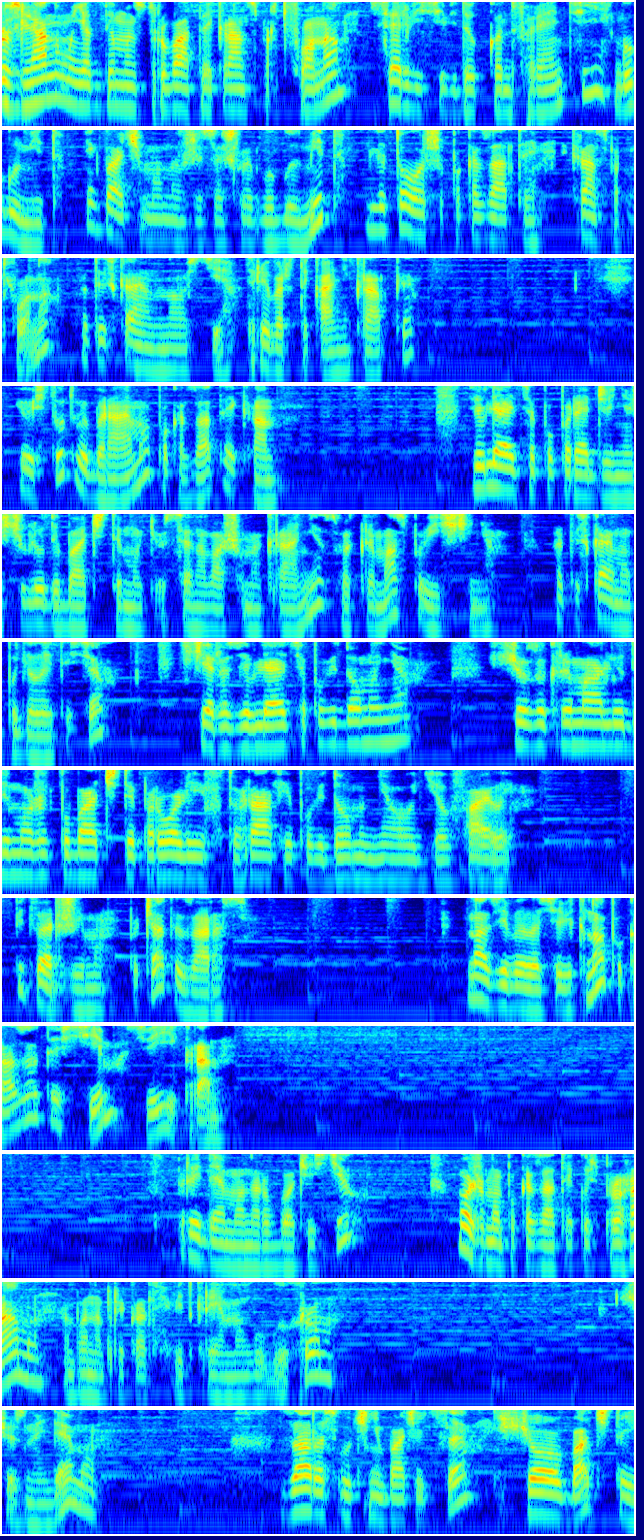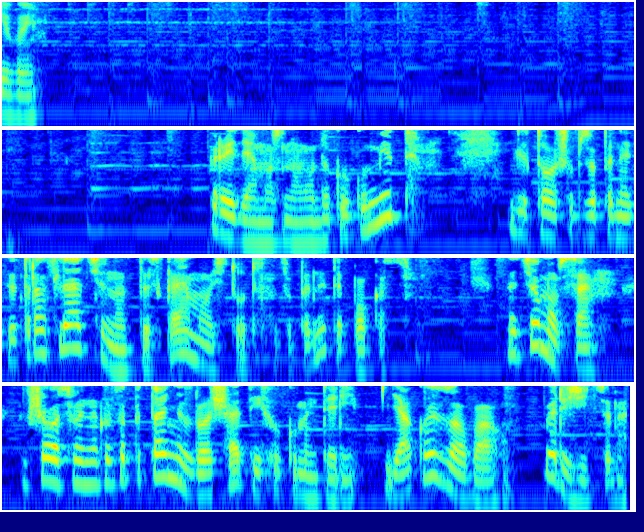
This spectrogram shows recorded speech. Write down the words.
Розглянемо, як демонструвати екран смартфона в сервісі відеоконференції Google Meet. Як бачимо, ми вже зайшли в Google Meet. Для того, щоб показати екран смартфона, натискаємо на ось ці три вертикальні крапки. І ось тут вибираємо Показати екран. З'являється попередження, що люди бачитимуть усе на вашому екрані, зокрема сповіщення. Натискаємо Поділитися. Ще раз з'являється повідомлення що, зокрема, люди можуть побачити паролі, фотографії, повідомлення, аудіофайли. Підтверджуємо Почати зараз. У нас з'явилося вікно показувати всім свій екран. Перейдемо на робочий стіл. Можемо показати якусь програму, або, наприклад, відкриємо Google Chrome. Що знайдемо. Зараз учні бачать все, що бачите і ви. Перейдемо знову до Google Meet. Для того, щоб зупинити трансляцію, натискаємо ось тут Зупинити показ. На цьому все. Якщо у вас виникли запитання, залишайте їх у коментарі. Дякую за увагу. Бережіть себе.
